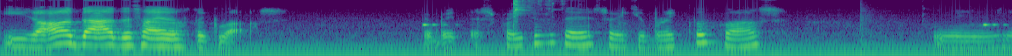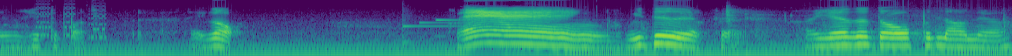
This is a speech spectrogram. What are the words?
He's on the other side of the glass. You break the spike over there so you can break the glass. Hit the button. There you go. Bang! We did it, okay. I get the door open down there.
